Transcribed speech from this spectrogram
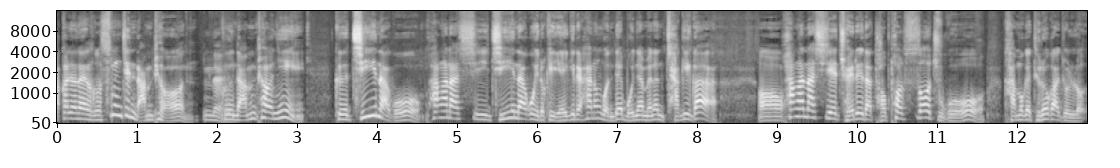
아까 전에 그 숨진 남편, 네. 그 남편이 그 지인하고 황하나 씨 지인하고 이렇게 얘기를 하는 건데 뭐냐면은 자기가 어, 황하나 씨의 죄를 다 덮어 써주고 감옥에 들어가 줄러,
